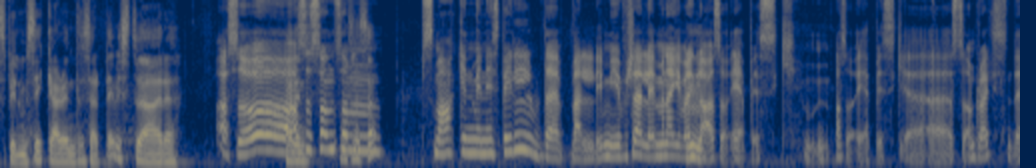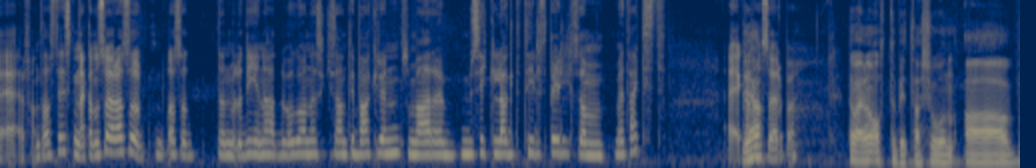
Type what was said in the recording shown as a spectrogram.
spillmusikk er du interessert i? Hvis du er Altså, altså sånn som interesse? smaken min i spill, det er veldig mye forskjellig, men jeg er veldig Mm. glad i altså, episk, altså, episke soundtracks. Det er fantastisk. Men jeg kan også høre altså, altså, den melodien jeg hadde gående i bakgrunnen, som var eh, musikk lagd til spill, som med tekst. Jeg kan Ja. også høre på. Det var en 8-bit-versjon av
